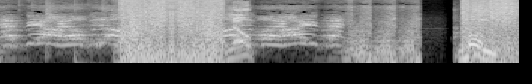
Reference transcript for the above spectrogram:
FBI, open up! Nope. Boy, you been? Boom.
